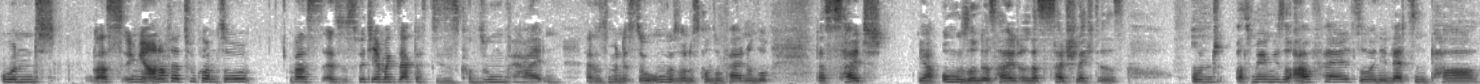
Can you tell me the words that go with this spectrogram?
Und was irgendwie auch noch dazu kommt, so, was, also es wird ja immer gesagt, dass dieses Konsumverhalten, also zumindest so ungesundes Konsumverhalten und so, dass es halt, ja, ungesund ist halt und dass es halt schlecht ist. Und was mir irgendwie so auffällt, so in den letzten paar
